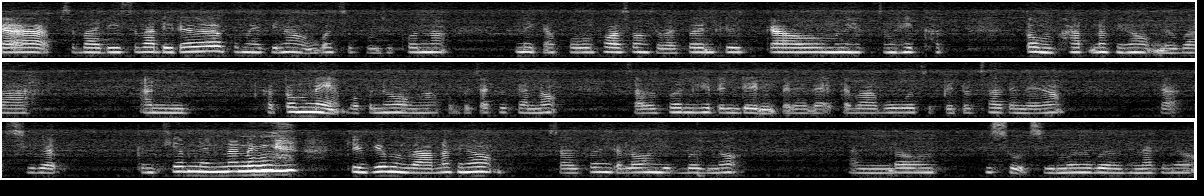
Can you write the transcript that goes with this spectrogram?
กับสบายดีสวัสดีเด้อพ่อแม่พี่น้องเบ่สุขุทุกคนเนาะนี่กับพ่อพ่อซ่องสบายเพิ่นคือเกามื้อนี้จะมาเฮ็ดข้าวต้มพัดเนาะพี่น้องหรือว่าอันข้าวต้มแหนบบ่เป็นห้องนะผมไปจักคือกันเนาะสาวเพิ่นเฮ็ดเด่นๆไปแหละแต่ว่าบ่ว่าสิเป็นรสชาติจังไดเนาะก็สิแบบกันเค็มนิดนึงกินเค็มหวานๆเนาะพี่น้องสาวเพิ่นก็ลองเฮ็ดเบิ่งเนาะอันลองพิสูจน์สีมือเบิ่งนะพี่น้อง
